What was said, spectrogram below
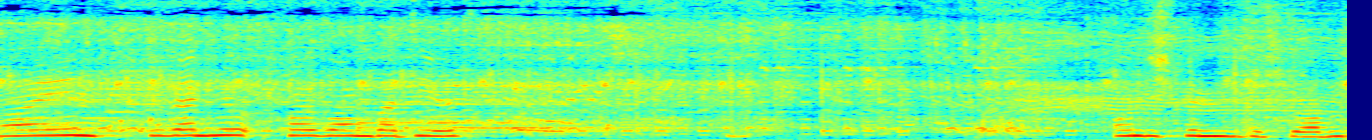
Nein, wir werden hier voll bombardiert. Und ich bin gestorben.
